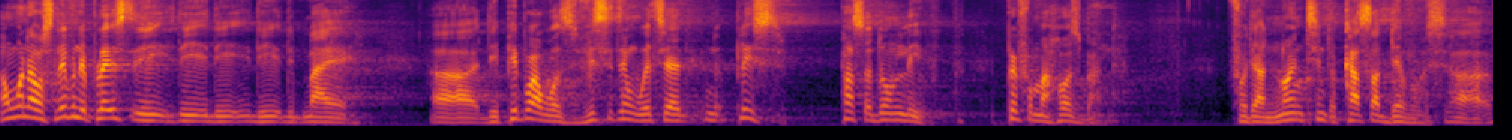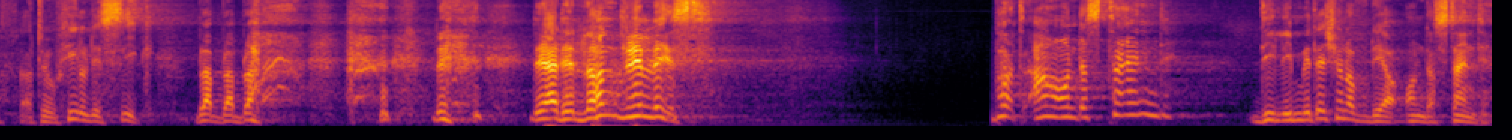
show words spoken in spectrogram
And when I was leaving the place, the, the, the, the my, uh, the people I was visiting with said, please, Pastor, don't leave. Pray for my husband for the anointing to cast out devils, uh, to heal the sick, blah, blah, blah. they, they had a laundry list. But I understand the limitation of their understanding.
